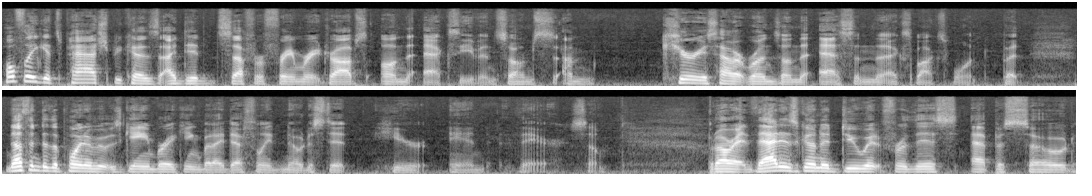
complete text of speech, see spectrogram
hopefully it gets patched because I did suffer frame rate drops on the X even. So I'm I'm curious how it runs on the S and the Xbox One. But nothing to the point of it was game breaking, but I definitely noticed it here and there. So, but all right, that is going to do it for this episode.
